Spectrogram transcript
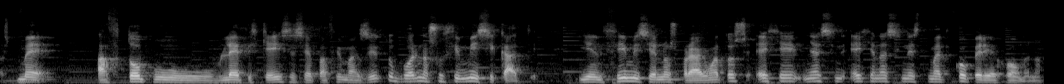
ας πούμε, αυτό που βλέπεις και είσαι σε επαφή μαζί του μπορεί να σου θυμίσει κάτι. Η ενθύμηση ενός πράγματος έχει, μια, έχει ένα συναισθηματικό περιεχόμενο.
